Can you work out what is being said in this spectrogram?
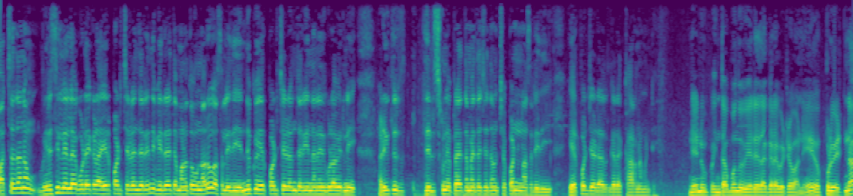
పచ్చదనం విరిసిల్లేలా కూడా ఇక్కడ ఏర్పాటు చేయడం జరిగింది. వీరైతే మనతో ఉన్నారు. అసలు ఇది ఎందుకు ఏర్పాటు చేయడం జరిగింది అనేది కూడా వీరిని అడిగి తెలుసుకునే ప్రయత్నం అయితే చేద్దాం. చెప్పండి అసలు ఇది ఏర్పాటు చేయడానికి కారణం ఏంటి? నేను ఇంతకుముందు వేరే దగ్గర పెట్టేవాడిని. ఎప్పుడు పెట్టినా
